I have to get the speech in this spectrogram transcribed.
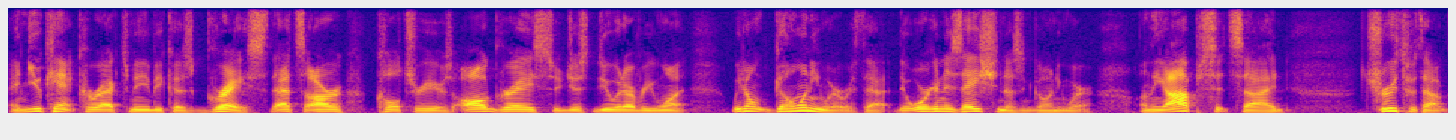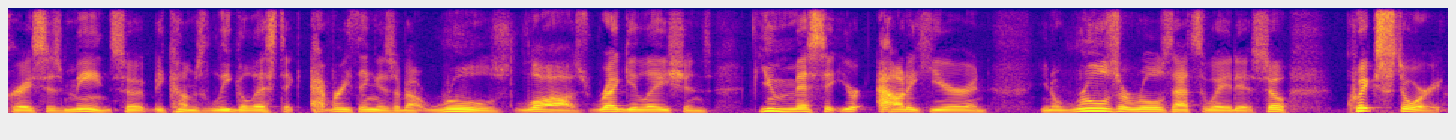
and you can't correct me because grace, that's our culture here, is all grace, so just do whatever you want. We don't go anywhere with that. The organization doesn't go anywhere. On the opposite side, Truth without grace is mean, so it becomes legalistic. Everything is about rules, laws, regulations. If you miss it, you're out of here. And, you know, rules are rules. That's the way it is. So, quick story.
